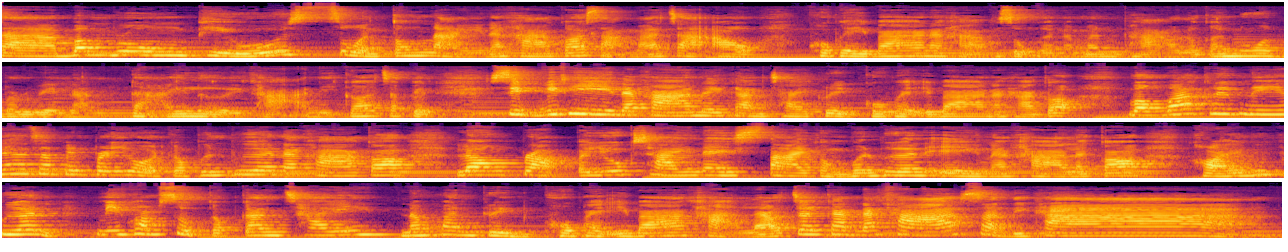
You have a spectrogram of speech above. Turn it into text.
จะบำรุงผิวส่วนตรงไหนนะคะ ก็สามารถจะเอาโคเพบ้านะคะ ผสมกับน้ำมันมะพร้าวแล้วก็นวดบริเวณนั้นได้เลยค่ะ อันนี้ก็จะเป็น 10 วิธีนะคะในการใช้กลิ่นโคเพบ้านะคะ ก็หวังว่าคลิปนี้น่าจะเป็นประโยชน์กับเพื่อนๆนะคะ ก็ลองปรับประยุกต์ใช้ในสไตล์ของเพื่อนๆเองนะคะ แล้วก็ขอให้เพื่อนๆมีความสุขกับการใช้น้ำมันกลิ่นโคเพบ้าค่ะ แล้วเจอกันนะคะ สวัสดีค่ะ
